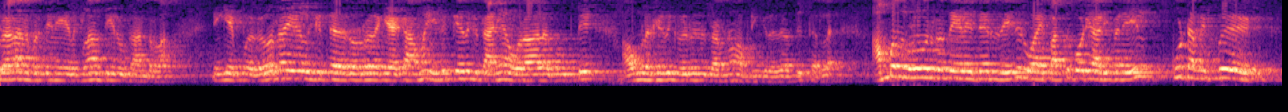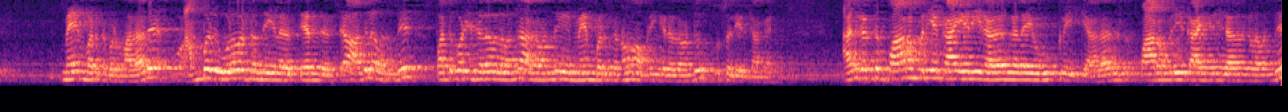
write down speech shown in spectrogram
வேளாண் பிரச்சனைகளுக்கெல்லாம் தீர்வு காண்டலாம் நீங்கள் இப்போ விவசாயிகள்கிட்ட சொல்கிறத கேட்காம இதுக்கு எதுக்கு தனியாக ஒரு ஆளை கூப்பிட்டு அவங்களுக்கு எதுக்கு விருது தரணும் அப்படிங்கிறது வந்து தெரில ஐம்பது உழவர் சந்தைகளை தேர்வு செய்து ரூபாய் பத்து கோடி அடிப்படையில் கூட்டமைப்பு மேம்படுத்தப்படும்? அதாவது ஐம்பது உழவர் சந்தைகளை தேர்ந்தெடுத்து அதில் வந்து பத்து கோடி செலவில் வந்து அதை வந்து மேம்படுத்தணும் அப்படிங்கிறத வந்து சொல்லியிருக்காங்க. அதுக்கடுத்து பாரம்பரிய காய்கறி ரகங்களை ஊக்குவிக்க அதாவது பாரம்பரிய காய்கறி ரகங்களை வந்து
